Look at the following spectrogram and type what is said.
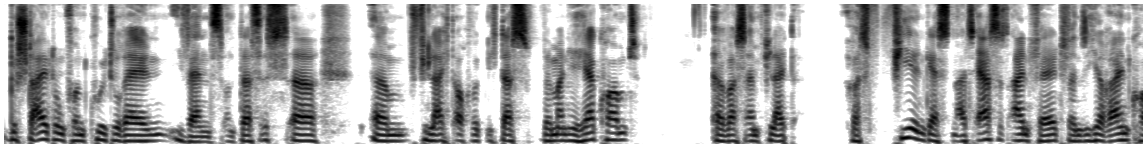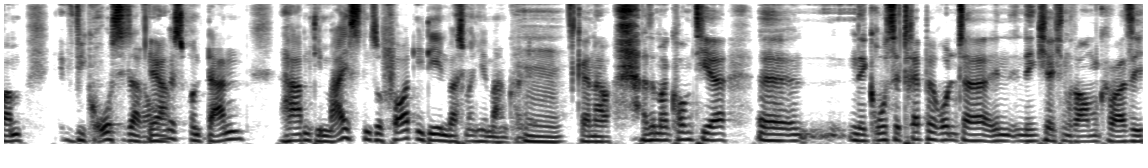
Gestaltung von kulturellen Events. Und das ist äh, ähm, vielleicht auch wirklich das, wenn man hierher kommt, äh, was einem vielleicht, was vielen Gästen als erstes einfällt, wenn sie hier reinkommen, wie groß dieser Raum Ja. ist. Und dann haben die meisten sofort Ideen, was man hier machen könnte. Mhm, genau. Also man kommt hier äh, eine große Treppe runter in, in den Kirchenraum quasi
